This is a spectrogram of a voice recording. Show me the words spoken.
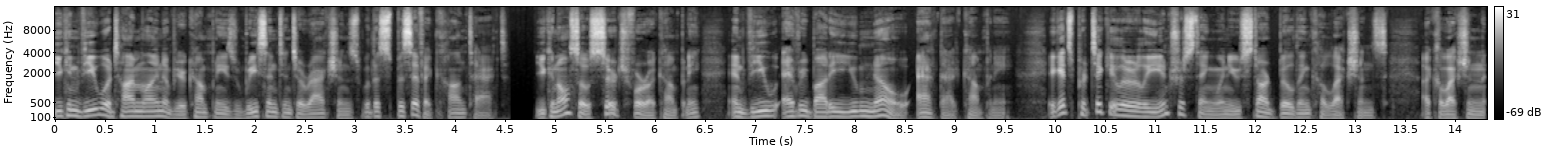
You can view a timeline of your company's recent interactions with a specific contact. You can also search for a company and view everybody you know at that company. It gets particularly interesting when you start building collections. A collection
